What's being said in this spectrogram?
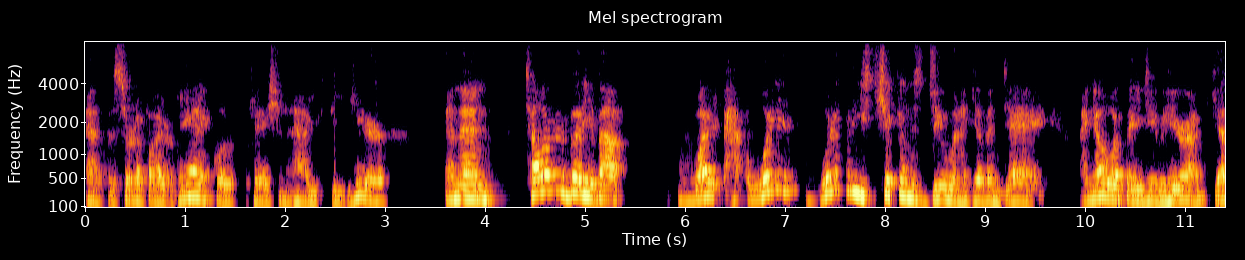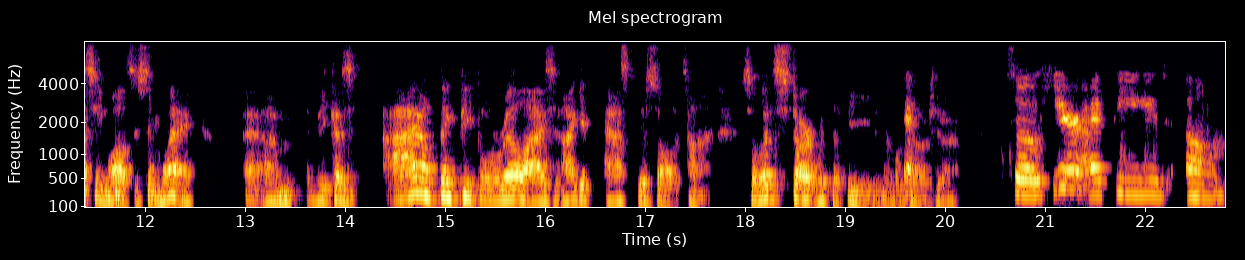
at the certified organic location and how you feed here, and then tell everybody about what what did, what do these chickens do in a given day? I know what they do here. I'm guessing well, it's the same way um, because I don't think people realize, and I get asked this all the time. So let's start with the feed, and then we'll Okay. go to so here I feed um,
